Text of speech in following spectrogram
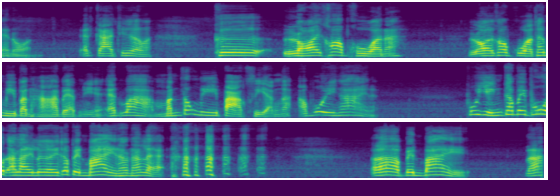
แน่นอน แอดกล้ารเชื่อมาคือร้อยครอบครัวนะร้อยครอบครัวถ้ามีปัญหาแบบนี้ แอดว่ามันต้องมีปากเสียงอะเอาพูดง่ายๆนะผู้หญิงถ้าไม่พูดอะไรเลยก็เป็นใบ้เท่านั้นแหละ เออ เป็นใบ้นะ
